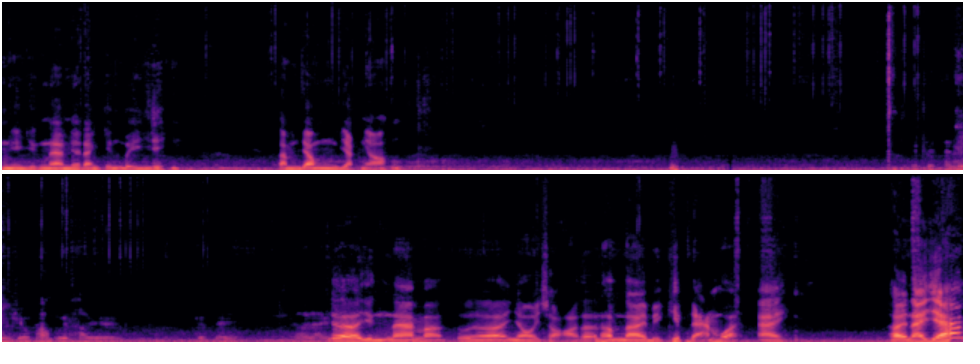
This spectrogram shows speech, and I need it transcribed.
Nhưng Việt Nam giờ đang chuẩn bị gì? Tầm dông giặt nhọn. Thanh niên xung phong cái thời trước đây trở lại chứ Việt Nam á tụi nó nhồi sọ đến hôm nay bị khiếp đảm quá. Ai? Thời nay dám.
